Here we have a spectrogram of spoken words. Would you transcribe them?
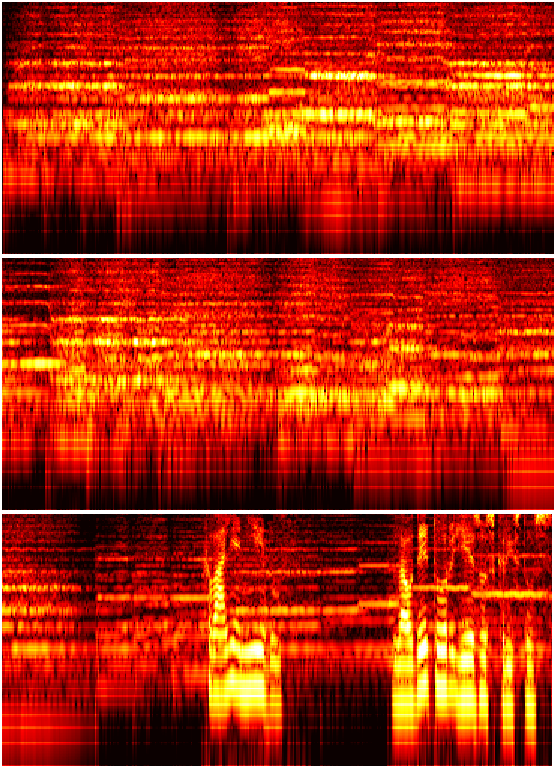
Hvaljen Jezus. Laudetur Jezus Kristus.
